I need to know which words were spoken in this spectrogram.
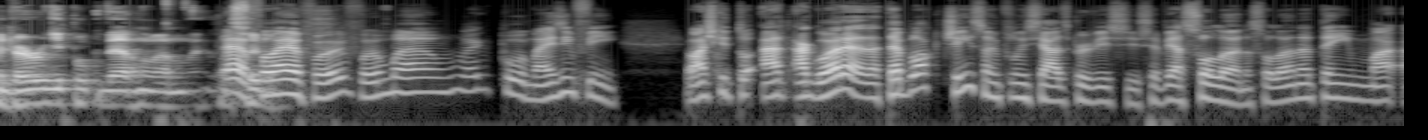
Melhor rug pull que deram no ano, né? É, foi, é, foi, foi uma, uma mas enfim. Eu acho que to, agora até blockchains são influenciados por VC. Você vê a Solana. Solana tem ma,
